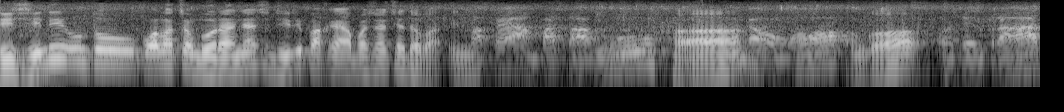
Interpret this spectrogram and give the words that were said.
Di sini untuk pola comborannya sendiri pakai apa saja toh Pak? Ini. pakai ampas tahu Heeh. ongok Enggak, konsentrat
